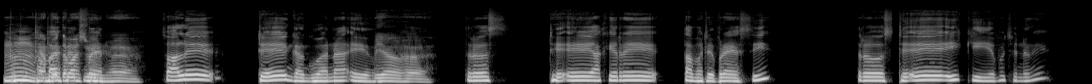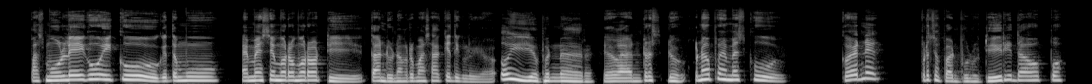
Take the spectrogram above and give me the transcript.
Hmm, Bapak Batman. Heeh. soalnya dia ganggu anake yo. Iya, heeh. Terus dia akhirnya tambah depresi. Terus dia iki apa jenenge? pas mulai iku iku ketemu MS moro-moro di tandu nang rumah sakit iku ya. Oh iya bener. Ya kan terus duh kenapa MS ku? Kayaknya percobaan bunuh diri tau apa?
